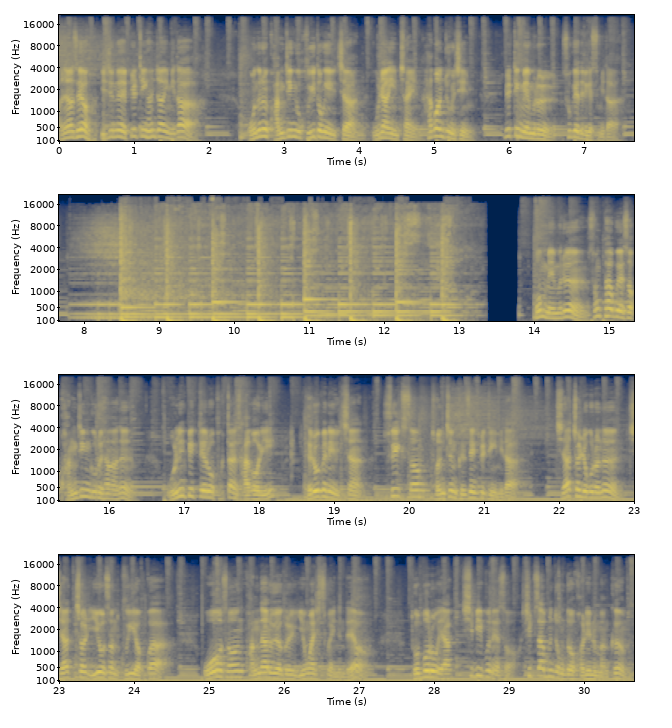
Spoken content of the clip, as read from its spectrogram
안녕하세요. 이진우의 빌딩 현장입니다. 오늘은 광진구 구이동에 위치한 우량 임차인 학원 중심 빌딩 매물을 소개해 드리겠습니다. 본 매물은 송파구에서 광진구로 향하는 올림픽대로 북단 사거리 대로변에 위치한 수익성 전층 근생 빌딩입니다. 지하철역으로는 지하철 2호선 구의역과 5호선 광나루역을 이용하실 수가 있는데요. 도보로 약 12분에서 14분 정도 걸리는 만큼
